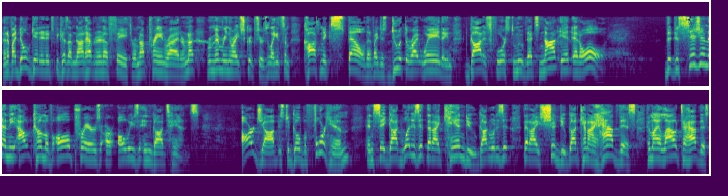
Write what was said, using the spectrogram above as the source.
And if I don't get it, it's because I'm not having enough faith or I'm not praying right or I'm not remembering the right scriptures. It's like it's some cosmic spell that if I just do it the right way, then God is forced to move. That's not it at all. The decision and the outcome of all prayers are always in God's hands. Our job is to go before Him and say, God, what is it that I can do? God, what is it that I should do? God, can I have this? Am I allowed to have this?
